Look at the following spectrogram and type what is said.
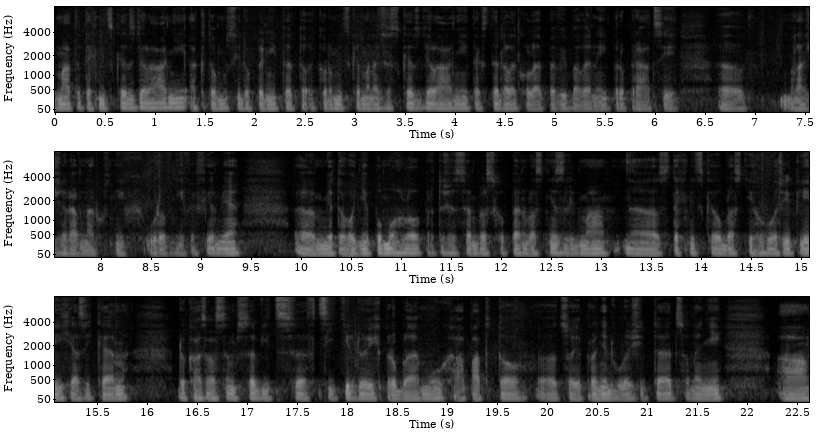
máte technické vzdělání a k tomu si doplníte to ekonomické manažerské vzdělání, tak jste daleko lépe vybavený pro práci uh, manažera na různých úrovních ve firmě. Eh, mě to hodně pomohlo, protože jsem byl schopen vlastně s lidma eh, z technické oblasti hovořit jejich jazykem. Dokázal jsem se víc vcítit do jejich problémů, chápat to, eh, co je pro ně důležité, co není. A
